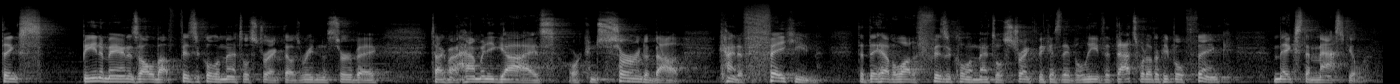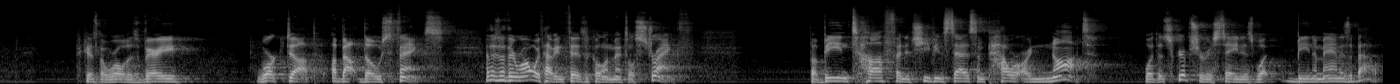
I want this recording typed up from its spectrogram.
thinks Being a man is all about physical and mental strength. I was reading a survey talking about how many guys are concerned about kind of faking that they have a lot of physical and mental strength because they believe that that's what other people think makes them masculine. Because the world is very worked up about those things. And there's nothing wrong with having physical and mental strength. But being tough and achieving status and power are not what the scripture is saying is what being a man is about.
